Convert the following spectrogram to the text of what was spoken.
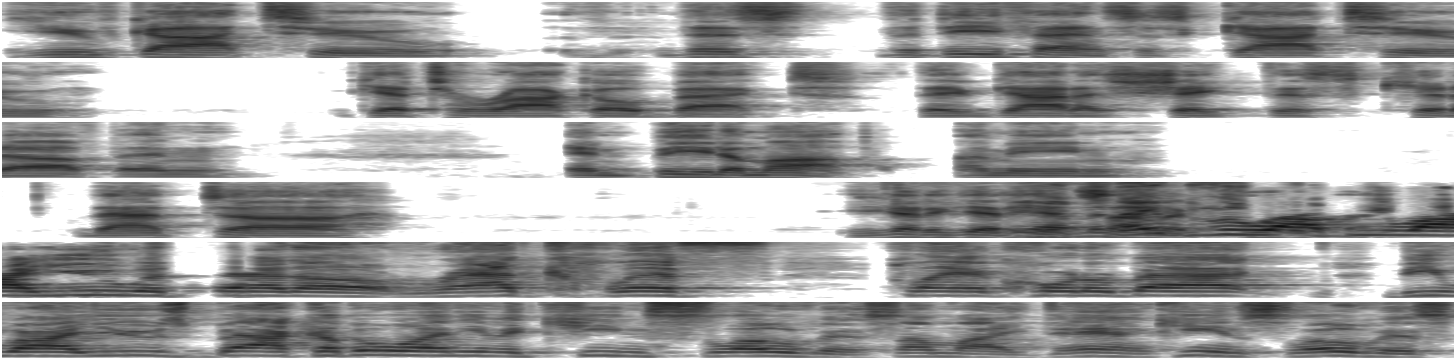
you've got to this the defense has got to get to Rocco Becht. They've got to shake this kid up and and beat them up. I mean, that uh you got to get yeah, hits. Yeah, they blew out BYU with that uh Radcliffe playing quarterback. BYU's backup. It wasn't even Kedon Slovis. I'm like, damn, Kedon Slovis,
